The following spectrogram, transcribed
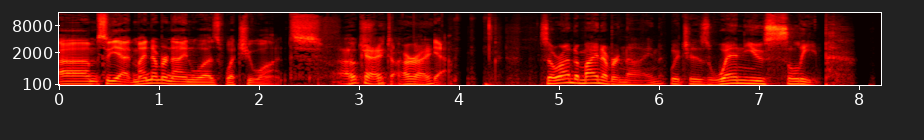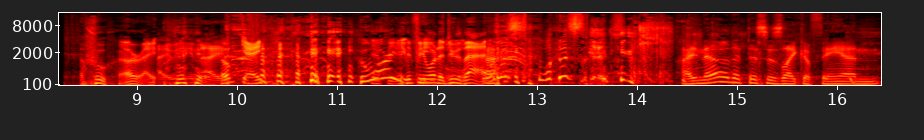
Um, so yeah, my number nine was "What You Want." Okay, we talked all right. about. Yeah. So we're on to my number nine, which is when you sleep. Whew, all right. I mean, I- okay. Who If are you- you? if you wanna do that. What is, what is this? I know that this is like a fan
